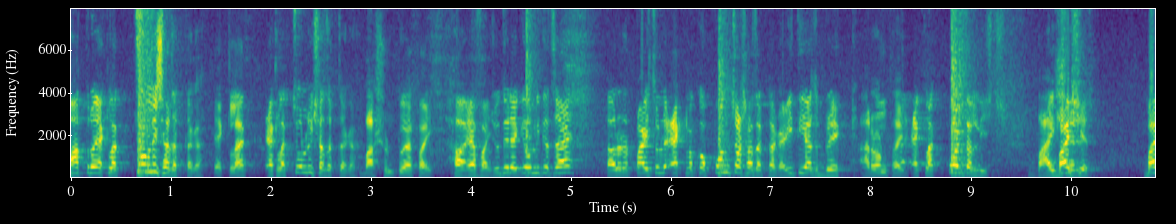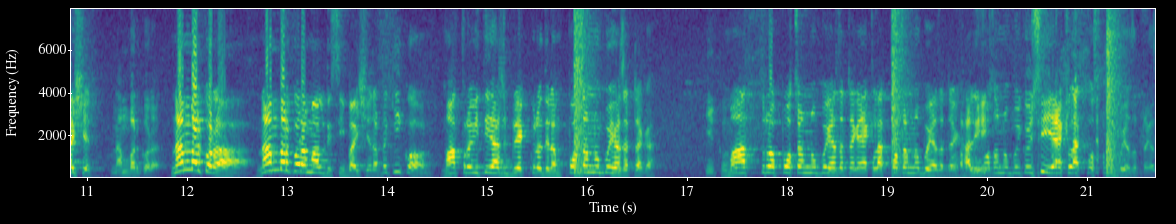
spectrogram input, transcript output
মাত্র এক লাখ চল্লিশ হাজার টাকা। এক লাখ? এক লাখ চল্লিশ হাজার টাকা। বাসন টু এফআই হ্যাঁ এফআই যদি এটা কেউ নিতে চায় তাহলে এটার প্রাইস হলো এক লক্ষ পঞ্চাশ হাজার টাকা। ইতিহাস ব্রেক আর ওয়ান ফাইভ এক লাখ পঁয়তাল্লিশ। বাইশের? বাইশের। নাম্বার করা? নাম্বার করা। নাম্বার করা মাল দিছি বাইশের। আপনি কি কন? মাত্র ইতিহাস ব্রেক করে দিলাম পঁচানব্বই হাজার টাকা। মাত্র পঁচানব্বই হাজার টাকা এক লাখ পঁচানব্বই হাজার টাকা। খালি পঁচানব্বই কইছি এক লাখ পঁচানব্বই হাজার টাকা।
